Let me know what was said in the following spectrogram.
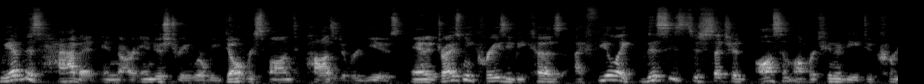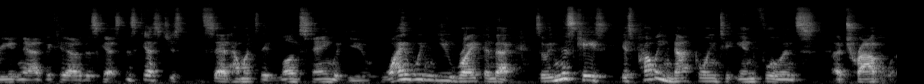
we have this habit in our industry where we don't respond to positive reviews. And it drives me crazy because I feel like this is just such an awesome opportunity to create an advocate out of this guest. This guest just said how much they love staying with you. Why wouldn't you write them back? So in this case, it's probably not going to influence a traveler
